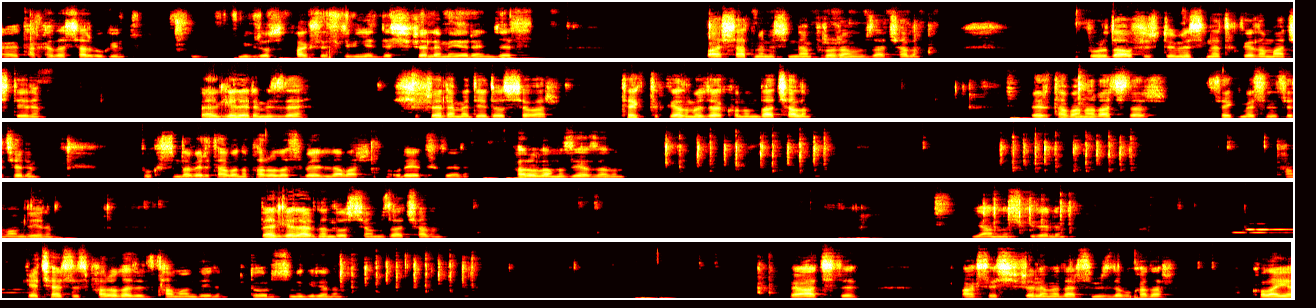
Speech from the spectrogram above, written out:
Evet arkadaşlar bugün Microsoft Access 2007'de şifrelemeyi öğreneceğiz. Başlat menüsünden programımızı açalım. Burada ofis düğmesine tıklayalım aç diyelim. Belgelerimizde şifreleme diye dosya var. Tek tıklayalım özel konumda açalım. Veri tabanı araçlar sekmesini seçelim. Bu kısımda veri tabanı parolası belirle var. Oraya tıklayalım. Parolamızı yazalım. Tamam diyelim. Belgelerden dosyamızı açalım. Yanlış girelim. Geçersiz parola dedi. Tamam diyelim. Doğrusunu girelim. Ve açtı. Access şifreleme dersimizde bu kadar. Kolay gelsin.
